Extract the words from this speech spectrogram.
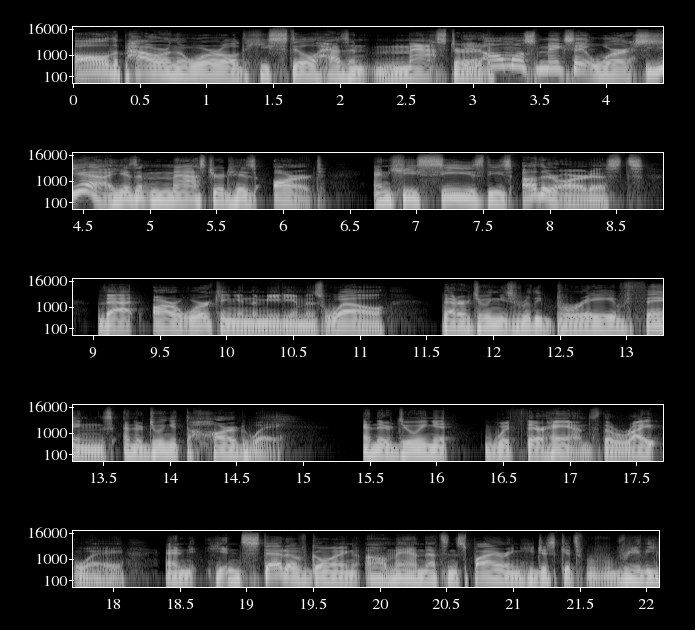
all the power in the world, he still hasn't mastered. It almost makes it worse. Yeah, he hasn't mastered his art. And he sees these other artists that are working in the medium as well that are doing these really brave things and they're doing it the hard way. And they're doing it with their hands the right way. And he, instead of going, oh man, that's inspiring, he just gets really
